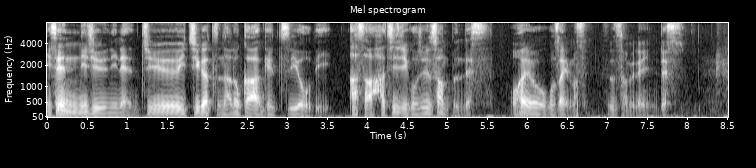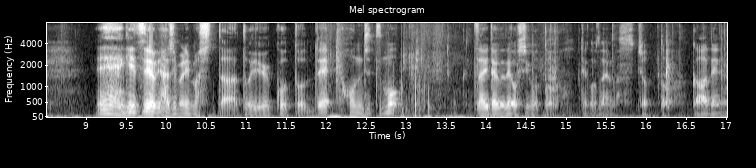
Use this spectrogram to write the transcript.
2022年11月7日月曜日朝8時53分です。おはようございます。鈴雨レインです。えー、月曜日始まりました。ということで本日も在宅でお仕事でございます。ちょっとガーデンルー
